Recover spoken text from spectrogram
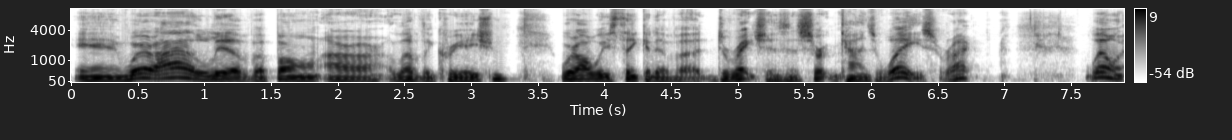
And where I live upon our lovely creation, we're always thinking of uh, directions in certain kinds of ways, right? Well,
